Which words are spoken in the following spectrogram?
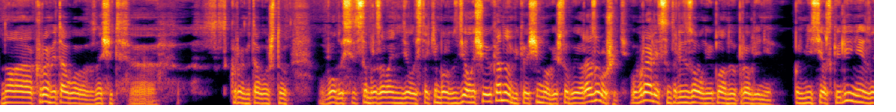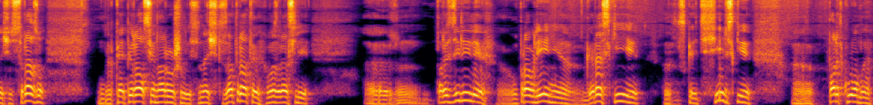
Ну а кроме того, значит, э, кроме того, что в области самообразования делалось таким образом, сделала еще и экономика очень многое, чтобы ее разрушить. Убрали централизованные планы управления по министерской линии, значит, сразу кооперация нарушилась, значит, затраты возросли, Э, разделили управление, городские, так сказать, сельские, э, порткомы.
